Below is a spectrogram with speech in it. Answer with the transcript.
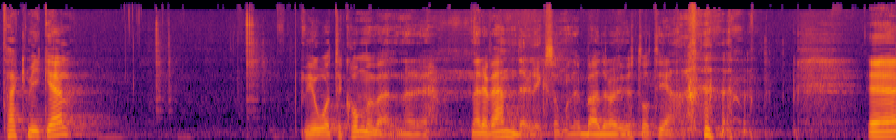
Tack Mikael. Vi återkommer väl när det, när det vänder liksom och det börjar dra utåt igen. eh,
